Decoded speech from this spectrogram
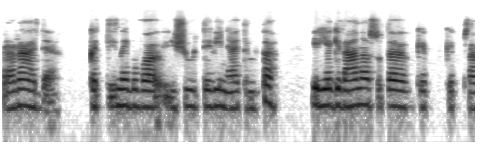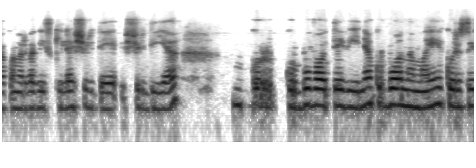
praradę, kad jinai buvo iš jų tėvynė atimta. Ir jie gyvena su ta, kaip, kaip sako norvegai, skilė širdė, širdyje, kur, kur buvo tėvynė, kur buvo namai, kur jisai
